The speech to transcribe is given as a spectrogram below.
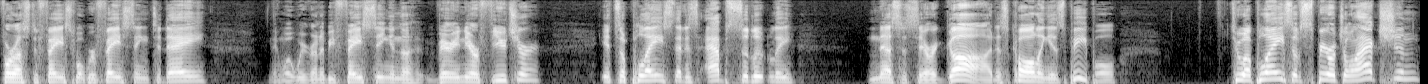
for us to face what we're facing today and what we're going to be facing in the very near future. It's a place that is absolutely necessary. God is calling his people to a place of spiritual action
